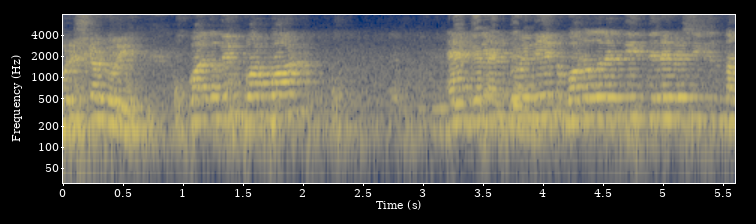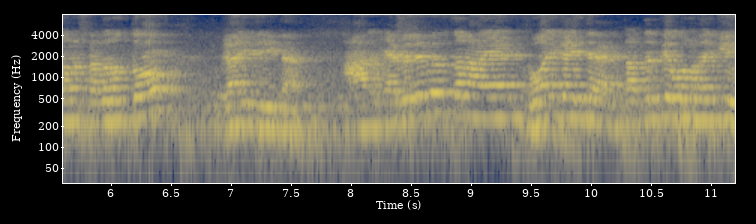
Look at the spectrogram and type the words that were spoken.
পরিষ্কার করি। কতদিন পর পর? দিন, একদিন। দুই দিন বড় ধরে তিন দিনের বেশি কিন্তু আমরা সাধারণত গায়ে দিই না। আর অ্যাভেলেবেল যারা এক ধোয়ায় গায়ে তাদেরকে বলা হয় কি?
